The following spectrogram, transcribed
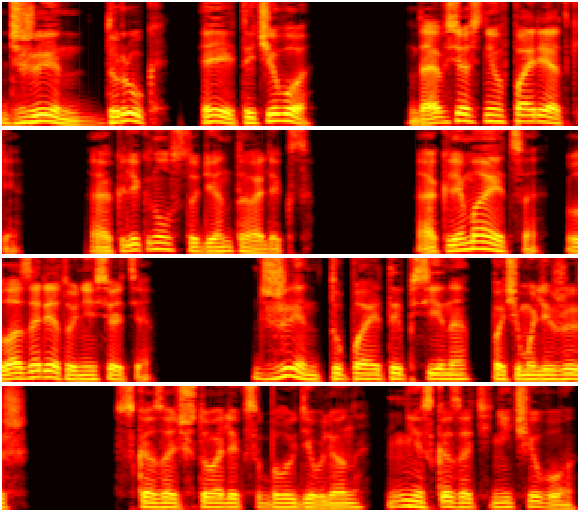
«Джин, друг! Эй, ты чего?» «Да все с ним в порядке», — окликнул студента Алекс. «Оклемается, в лазарет унесете. «Джин, тупая ты псина, почему лежишь?» Сказать, что Алекс был удивлен, не сказать ничего.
